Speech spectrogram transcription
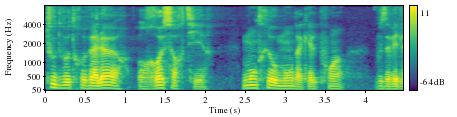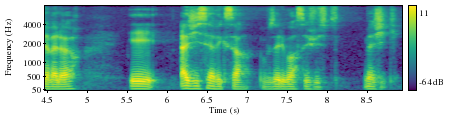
toute votre valeur ressortir. Montrez au monde à quel point vous avez de la valeur et agissez avec ça. Vous allez voir, c'est juste magique.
